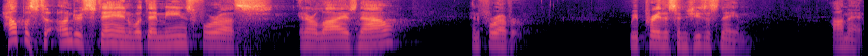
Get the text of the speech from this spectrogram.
Help us to understand what that means for us in our lives now and forever. We pray this in Jesus' name. Amen.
